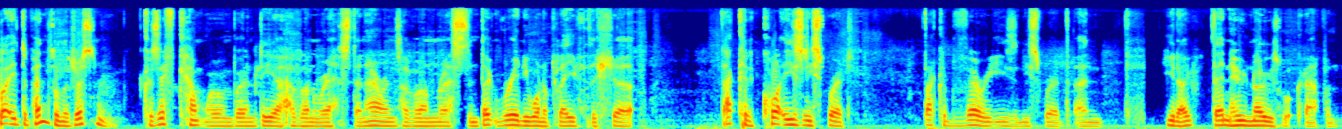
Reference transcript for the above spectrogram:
But it depends on the dressing room. Because if Cantwell and Buendia have unrest and Aarons have unrest and don't really want to play for the shirt, that could quite easily spread. That could very easily spread. And, you know, then who knows what could happen.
